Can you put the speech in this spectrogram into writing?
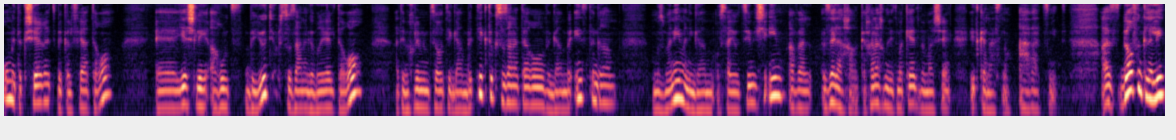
ומתקשרת בקלפי הטרור. אה, יש לי ערוץ ביוטיוב, סוזנה גבריאל טרור. אתם יכולים למצוא אותי גם בטיקטוק סוזנה טרור וגם באינסטגרם. מוזמנים, אני גם עושה יועצים אישיים, אבל זה לאחר כך. אנחנו נתמקד במה שהתכנסנו, אהבה עצמית. אז באופן כללי,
